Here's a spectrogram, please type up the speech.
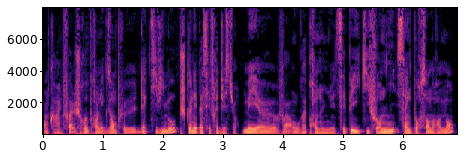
Encore une fois, je reprends l'exemple d'Activimo. Je connais pas ces frais de gestion, mais euh, on va prendre une CPI qui fournit 5% de rendement.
